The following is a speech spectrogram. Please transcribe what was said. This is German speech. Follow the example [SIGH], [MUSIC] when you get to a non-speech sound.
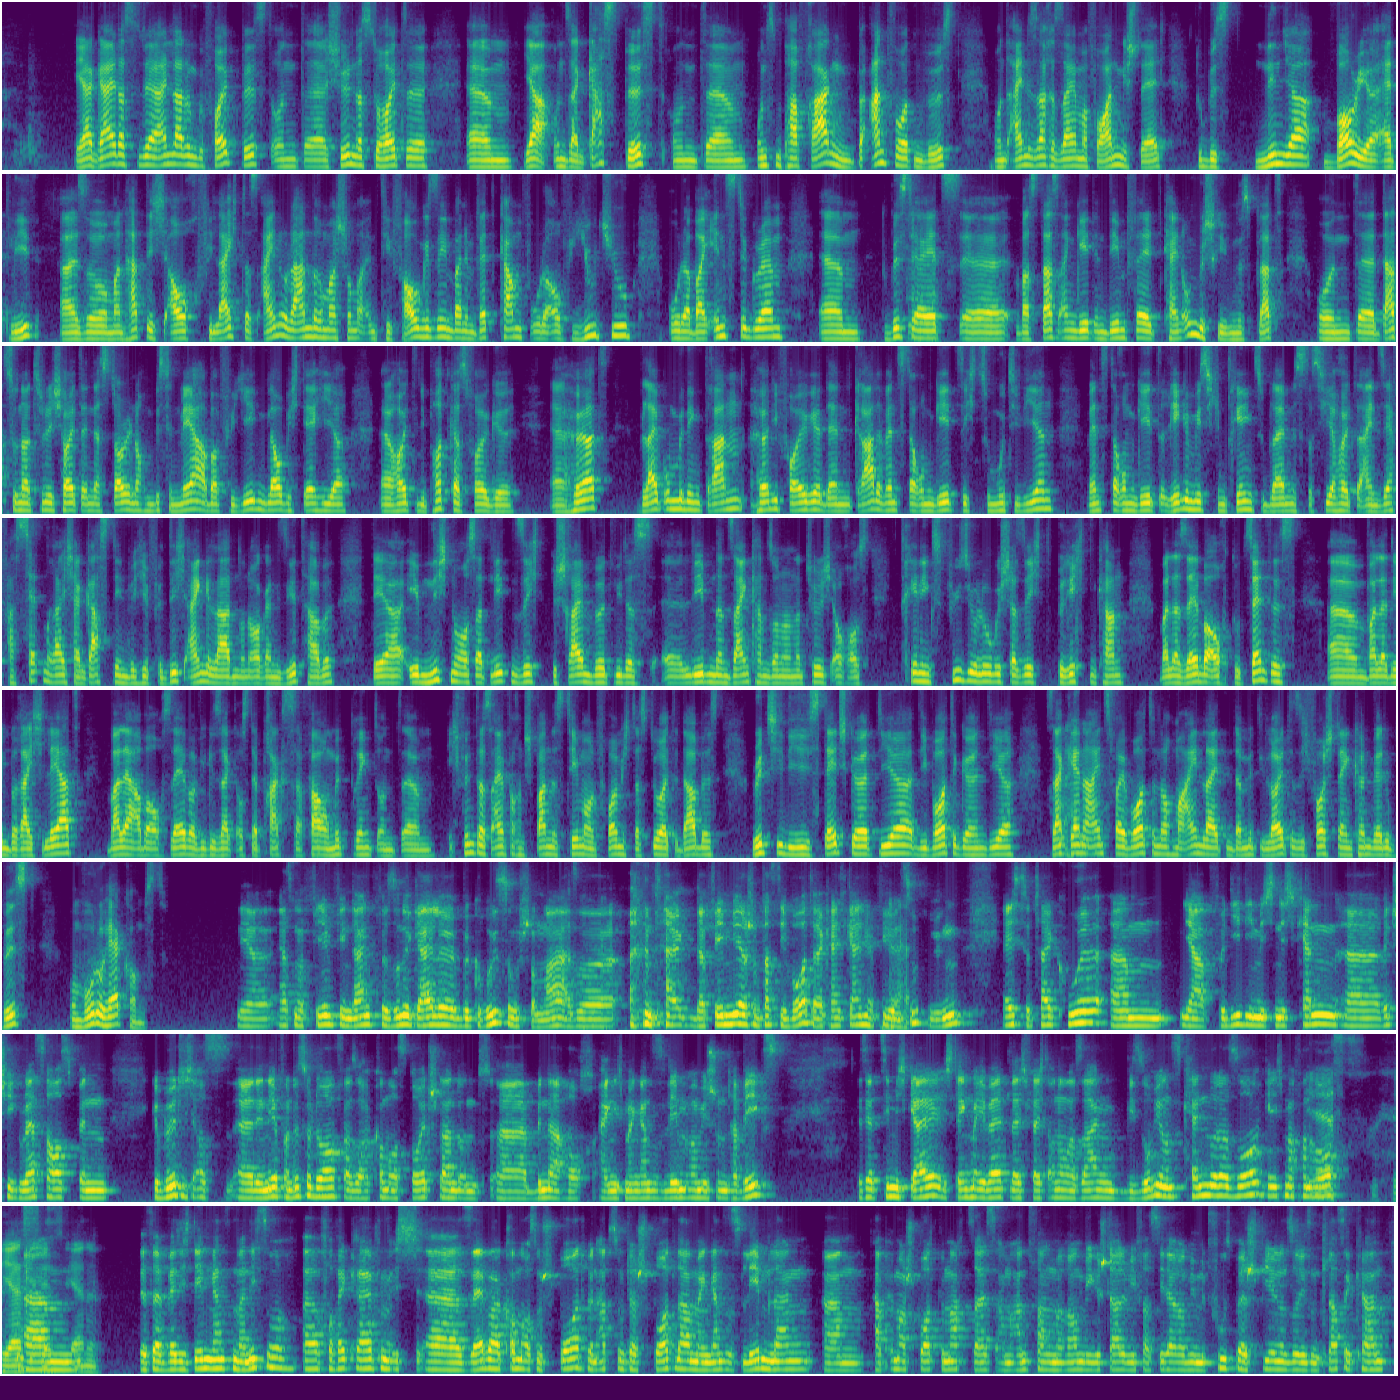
Ja, geil, dass du der Einladung gefolgt bist und äh, schön, dass du heute ähm, ja, unser Gast bist und ähm, uns ein paar Fragen beantworten wirst. Und eine Sache sei mal vorangestellt, du bist Ninja Warrior Athlete. Also man hat dich auch vielleicht das ein oder andere Mal schon mal im TV gesehen bei einem Wettkampf oder auf YouTube oder bei Instagram. Ähm, du bist ja jetzt, äh, was das angeht, in dem Feld kein unbeschriebenes Blatt. Und äh, dazu natürlich heute in der Story noch ein bisschen mehr. Aber für jeden, glaube ich, der hier äh, heute die Podcast-Folge äh, hört, bleib unbedingt dran, hör die Folge, denn gerade wenn es darum geht, sich zu motivieren, wenn es darum geht, regelmäßig im Training zu bleiben, ist das hier heute ein sehr facettenreicher Gast, den wir hier für dich eingeladen und organisiert haben, der eben nicht nur aus Athletensicht beschreiben wird, wie das äh, Leben dann sein kann, sondern natürlich auch aus trainingsphysiologischer Sicht berichten kann, weil er selber auch Dozent ist, äh, weil er den Bereich lehrt weil er aber auch selber, wie gesagt, aus der Praxis Erfahrung mitbringt. Und ähm, ich finde das einfach ein spannendes Thema und freue mich, dass du heute da bist. Richie, die Stage gehört dir, die Worte gehören dir. Sag gerne ein, zwei Worte nochmal einleiten, damit die Leute sich vorstellen können, wer du bist und wo du herkommst. Ja, erstmal vielen, vielen Dank für so eine geile Begrüßung schon mal. Also [LAUGHS] da, da fehlen mir ja schon fast die Worte, da kann ich gar nicht mehr viel [LAUGHS] hinzufügen. Echt total cool. Ähm, ja, für die, die mich nicht kennen, äh, Richie Grasshaus bin gebürtig aus äh, der Nähe von Düsseldorf, also komme aus Deutschland und äh, bin da auch eigentlich mein ganzes Leben irgendwie schon unterwegs. Ist ja ziemlich geil. Ich denke mal, ihr werdet gleich vielleicht auch nochmal sagen, wieso wir uns kennen oder so, gehe ich mal von yes. aus. Yes, ähm, yes, gerne. Deshalb werde ich dem Ganzen mal nicht so äh, vorweggreifen. Ich äh, selber komme aus dem Sport, bin absoluter Sportler mein ganzes Leben lang. Ähm, habe immer Sport gemacht, sei es am Anfang mal irgendwie gestartet, wie fast jeder irgendwie mit Fußballspielen und so diesen Klassikern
